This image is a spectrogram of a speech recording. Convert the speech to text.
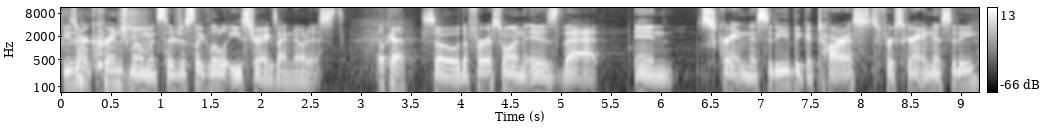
these aren't cringe moments; they're just like little Easter eggs I noticed. okay So the first one is that in Scrantonicity, the guitarist for Scrantonicity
